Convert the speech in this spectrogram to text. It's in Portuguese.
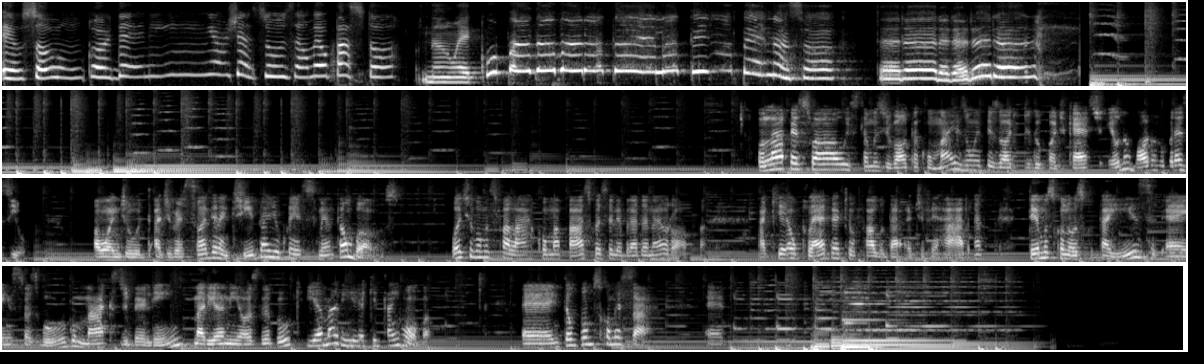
Eu sou um cordeirinho, Jesus é o meu pastor. Não é culpa da barata, ela tem uma perna só. Olá, pessoal! Estamos de volta com mais um episódio do podcast Eu Não Moro no Brasil, onde a diversão é garantida e o conhecimento é um bônus. Hoje vamos falar como a Páscoa é celebrada na Europa. Aqui é o Kleber, que eu falo da, de Ferrara. Temos conosco Thaís, é, em Estrasburgo, Max de Berlim, Mariana em Osnabrück e a Maria, que está em Roma. É, então vamos começar. É...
